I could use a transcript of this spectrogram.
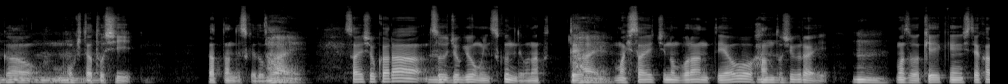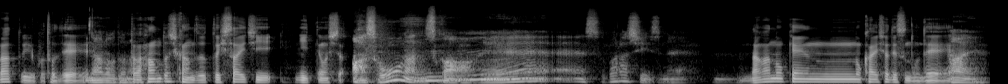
が起きた年だったんですけども、はい。最初から通常業務に就くんではなくて、うんはい。まあ、被災地のボランティアを半年ぐらいうん。まずは経験してからということで、なるほどだから半年間ずっと被災地に行ってました。あ、そうなんですか。ええ素晴らしいですね。うん。長野県の会社ですので、はい。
